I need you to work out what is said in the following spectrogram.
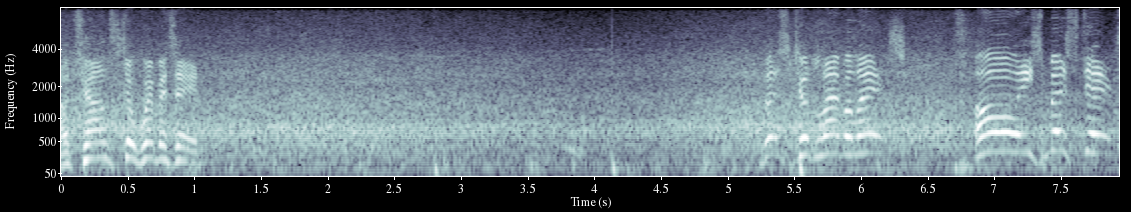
A chance to whip it in. This could level it. Oh, he's missed it.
